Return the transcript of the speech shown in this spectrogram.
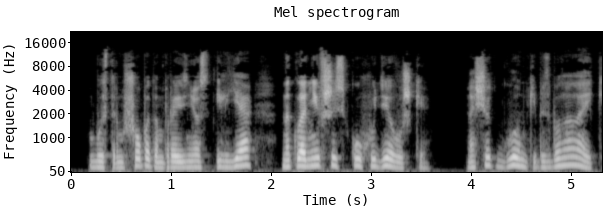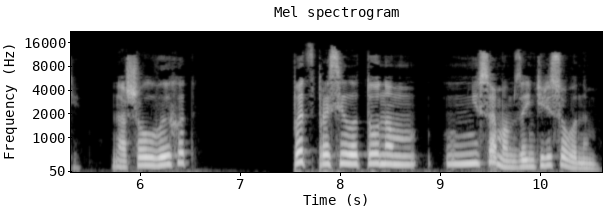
— быстрым шепотом произнес Илья, наклонившись к уху девушки. «Насчет гонки без балалайки. Нашел выход?» Пэт спросила тоном не самым заинтересованным.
